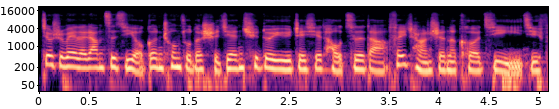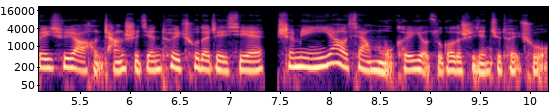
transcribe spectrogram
就是为了让自己有更充足的时间去对于这些投资的非常深的科技以及非需要很长时间退出的这些生命医药项目，可以有足够的时间去退出。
